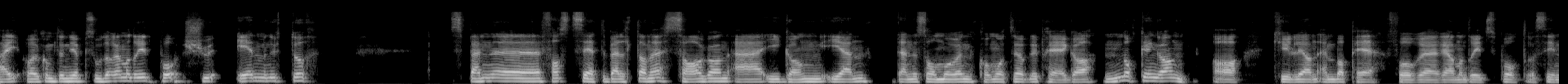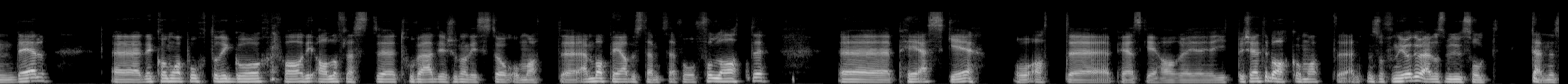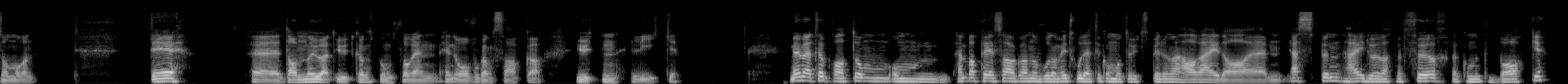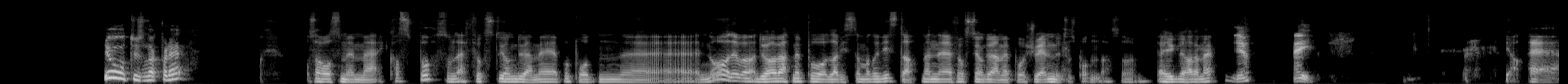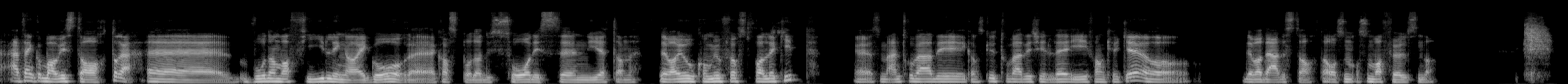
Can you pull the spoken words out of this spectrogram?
Hei, og velkommen til en ny episode av Real Madrid på 21 minutter. Spenn fast setebeltene. Sagaen er i gang igjen. Denne sommeren kommer til å bli prega nok en gang av Kylian Mbappé for eh, Real Madrid-supportere sin del. Eh, det kom rapporter i går fra de aller fleste troverdige journalister om at eh, Mbappé har bestemt seg for å forlate PSG og at eh, PSG har eh, gitt beskjed tilbake om at eh, enten så fornyer du, eller så blir du solgt denne sommeren. Det danner jo et utgangspunkt for en, en overgangssaga uten like. Med til å prate om, om Mbappé-sagaen og hvordan vi tror dette kommer til å utspille. meg, har jeg da Espen, hei, du har vært med før. Velkommen tilbake. Jo, tusen takk for det. Og så har jeg også med meg Kasper, som det er første gang du er med på podden eh, nå. Var, du har vært med på La Vista Madridista, men det er første gang du er med på 21 minutters-podden. Så det er hyggelig å ha deg med. Ja, hei. Ja, eh, jeg tenker bare vi starter. Eh, hvordan var feelinga i går, eh, Kasper, da du så disse nyhetene? Det jo, kom jo først fra L'Equipe, eh, som er en troverdig, ganske troverdig kilde i Frankrike. og Det var der det starta. Hvordan, hvordan var følelsen da?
